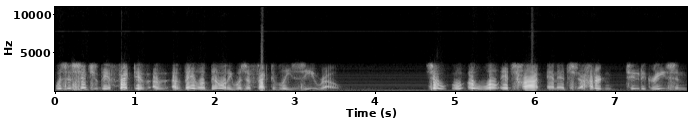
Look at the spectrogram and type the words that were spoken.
was essentially the effective availability was effectively zero. So, oh, oh well, it's hot and it's 102 degrees in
